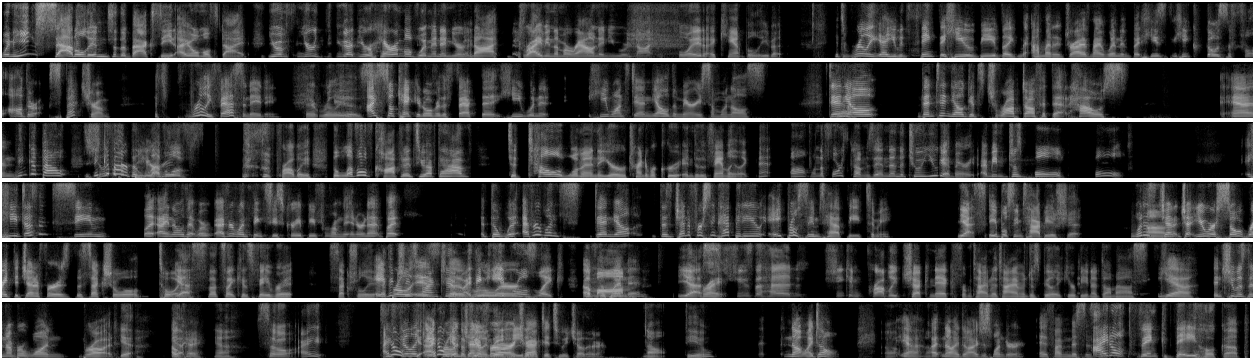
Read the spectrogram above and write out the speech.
When he saddled into the back seat, I almost died. You have you're you got your harem of women and you're not driving them around and you are not employed. I can't believe it. It's really yeah. You would think that he would be like, I'm gonna drive my women, but he's he goes the full other spectrum. It's really fascinating. It really And is. I still can't get over the fact that he wouldn't. He wants Danielle to marry someone else. Yeah. Danielle, then Danielle gets dropped off at that house, and think about think about the level of probably the level of confidence you have to have to tell a woman that you're trying to recruit into the family like eh, well when the fourth comes in then the two of you get married i mean just bold bold he doesn't seem like I know that we're everyone thinks he's creepy from the internet, but the everyone's Danielle does Jennifer seem happy to you? April seems happy to me. yes april seems happy as shit What is Um, Jen, Jen? You were so right that Jennifer is the sexual toy. yes that's like his favorite sexually April I think she's fine is too the i think ruler april's like the of mom the women. yes Right. she's the head she can probably check nick from time to time and just be like you're being a dumbass Yeah, and she was the number one broad. yeah yeah. Okay. yeah so i Do I don't feel like get- I don't April get and Jennifer are hate it. attracted to each other? No. Do you? No, I don't. Oh, Yeah, no. I, no, I don't. I just wonder if I'm missing. I don't think they hook up.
